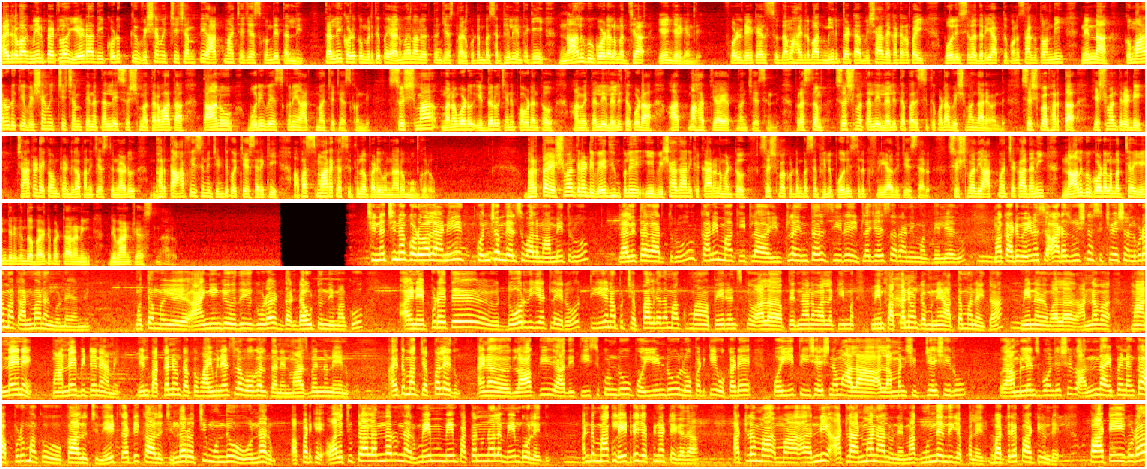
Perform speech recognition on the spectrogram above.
హైదరాబాద్ మీర్పేటలో ఏడాది కొడుక్కి విషమిచ్చి చంపి ఆత్మహత్య చేసుకుంది తల్లి. తల్లి కొడుకు మృతిపై అనుమానాలు వ్యక్తం చేస్తున్నారు కుటుంబ సభ్యులు. ఇంతకీ నాలుగు గోడల మధ్య ఏం జరిగింది? ఫుల్ డీటెయిల్స్ చూద్దాము? హైదరాబాద్ మీర్పేట విషాద ఘటనపై పోలీసుల దర్యాప్తు కొనసాగుతోంది. నిన్న కుమారుడికి విషమిచ్చి చంపిన తల్లి సుష్మ తర్వాత తాను ఉరి వేసుకుని ఆత్మహత్య చేసుకుంది. సుష్మ మనవడు ఇద్దరూ చనిపోవడంతో ఆమె తల్లి లలిత కూడా ఆత్మహత్యాయత్నం చేసింది. ప్రస్తుతం సుష్మ తల్లి లలిత పరిస్థితి కూడా విషమంగానే ఉంది. సుష్మ భర్త యశ్వంత్ రెడ్డి చార్టర్డ్ అకౌంటెంట్గా పనిచేస్తున్నాడు. భర్త ఆఫీసు నుంచి ఇంటికి వచ్చేసరికి అపస్మారక స్థితిలో పడి ఉన్నారు ముగ్గురు. భర్త యశ్వంత్ రెడ్డి వేధింపులే ఈ విషాదానికి కారణమంటూ సుష్మ కుటుంబ సభ్యులు పోలీసులకు ఫిర్యాదు చేశారు. సుష్మది ఆత్మహత్య కాదని నాలుగు గోడల మధ్య ఏం జరిగిందో బయటపెట్టాలని డిమాండ్ చేస్తున్నారు. చిన్న చిన్న గొడవలు అని కొంచెం తెలుసు వాళ్ళ మమ్మీ త్రూ లలిత గారు త్రూ కానీ మాకు ఇట్లా ఇంట్లో ఇంత సీరియస్ ఇట్లా చేస్తారని మాకు తెలియదు. మాకు ఆడ పోయిన ఆడ చూసిన సిచ్యువేషన్లు కూడా మాకు అనుమానంగా ఉన్నాయండి. మొత్తం హ్యాంగింగ్ ఇది కూడా డౌట్ ఉంది మాకు. ఆయన ఎప్పుడైతే డోర్ తీయట్లేరో తీయనప్పుడు చెప్పాలి కదా మాకు మా పేరెంట్స్కి వాళ్ళ పెద్దనాన్న వాళ్ళకి మేము పక్కనే ఉంటాము నేను అత్తమ్మనైతా నేను వాళ్ళ అన్న మా అన్నయ్యనే మా అన్నయ్య బిడ్డనే ఆమె. నేను పక్కనే ఉంటా ఒక ఫైవ్ మినిట్స్లో పోగలుగుతాను నేను మా హస్బెండ్ నేను. అయితే మాకు చెప్పలేదు. ఆయన లాక్ తీ అది తీసుకుండు పోయిండు లోపలికి ఒకడే పోయి తీసేసినాము అలా వాళ్ళ అమ్మని షిఫ్ట్ చేసిర్రు. అంబులెన్స్ ఫోన్ చేసి అన్నీ అయిపోయినాక అప్పుడు మాకు కాల్ వచ్చింది. ఎయిట్ థర్టీ కాల్ వచ్చింది. అందరు వచ్చి ముందు ఉన్నారు. అప్పటికే వాళ్ళ చుట్టాలందరూ ఉన్నారు. మేము మేము పక్కన ఉన్న వాళ్ళం మేము పోలేదు. అంటే మాకు లేట్గా చెప్పినట్టే కదా. అట్లా మా మా అన్ని అట్లా అనుమానాలు ఉన్నాయి. మాకు ముందు ఎందుకు చెప్పలేదు. బర్త్డే పార్టీ ఉండే. పార్టీ కూడా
